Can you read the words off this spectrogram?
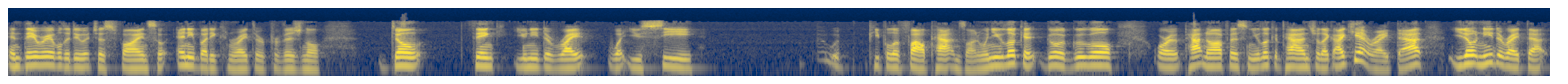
and they were able to do it just fine. So anybody can write their provisional. Don't think you need to write what you see people have filed patents on. When you look at go to Google or a patent office and you look at patents, you're like, I can't write that. You don't need to write that.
